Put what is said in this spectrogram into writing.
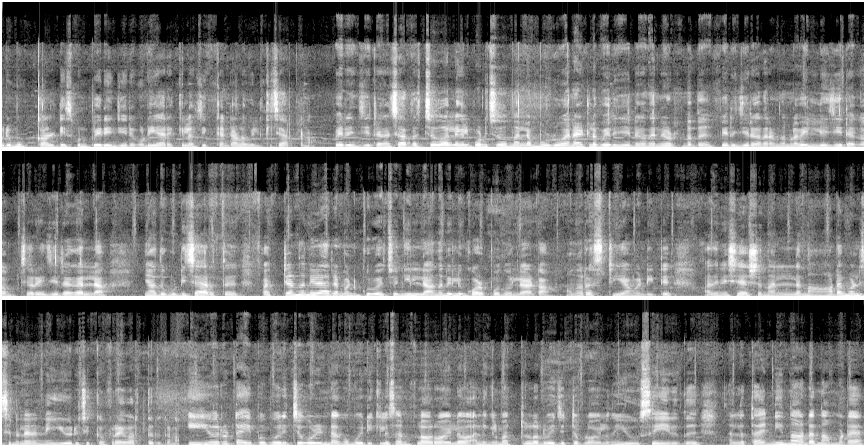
ഒരു മുക്കാൽ ടീസ്പൂൺ പെരിഞ്ചീരകം കൂടി അര കിലോ ചിക്കന്റെ അളവിലേക്ക് ചേർക്കണം. പെരിഞ്ചീരകം ചതച്ചതോ അല്ലെങ്കിൽ പൊടിച്ചതോ നല്ല മുഴുവനായിട്ടുള്ള പെരിഞ്ചീരകം തന്നെ ഇടേണ്ടത് പെരിഞ്ചീരകം തന്നെ നമ്മളെ വലിയ ജീരകം ചെറിയ ജീരകമല്ല. ഞാൻ അതും കൂടി ചേർത്ത് പറ്റുകയാണെന്നുണ്ടെങ്കിൽ അരമണിക്കൂർ വെച്ചോ ഇനി ഇല്ലാന്നുണ്ടെങ്കിലും കുഴപ്പമൊന്നുമില്ല കേട്ടോ ഒന്ന് റെസ്റ്റ് ചെയ്യാൻ വേണ്ടിയിട്ട്. അതിനുശേഷം നല്ല നാടൻ വെളിച്ചെണ്ണയിൽ തന്നെ ഈ ഒരു ചിക്കൻ ഫ്രൈ വറുത്തെടുക്കണം. ഈ ഒരു ടൈപ്പ് പൊരിച്ച കോഴി ഉണ്ടാക്കുമ്പോൾ ഒരിക്കലും സൺഫ്ലവർ ഓയിലോ അല്ലെങ്കിൽ മറ്റുള്ള ഒരു വെജിറ്റബിൾ ഓയിലോ ഒന്നും യൂസ് ചെയ്യരുത്. നല്ല തനി നാടൻ നമ്മുടെ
